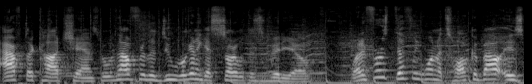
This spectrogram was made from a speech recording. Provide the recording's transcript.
after COD Champs. But without further ado, we're going to get started with this video. What I first definitely want to talk about is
